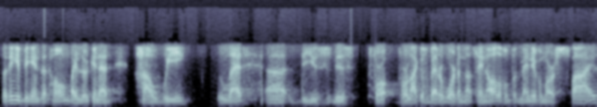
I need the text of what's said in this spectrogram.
So I think it begins at home by looking at how we let uh, these, this, for, for lack of a better word, I'm not saying all of them, but many of them are spies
